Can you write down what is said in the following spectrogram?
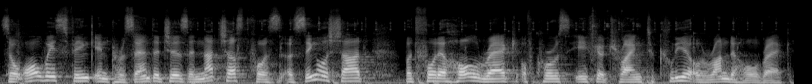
So always think in percentages and not just for a single shot, but for the whole rack, of course, if you're trying to clear or run the whole rack.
